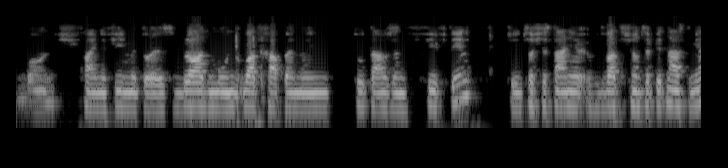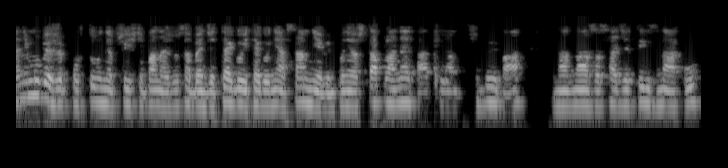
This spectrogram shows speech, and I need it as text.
bądź fajne filmy, to jest Blood Moon, What Happened in 2015, czyli co się stanie w 2015. Ja nie mówię, że powtórne przyjście Pana Jezusa będzie tego i tego dnia, sam nie wiem, ponieważ ta planeta, która przybywa na, na zasadzie tych znaków,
